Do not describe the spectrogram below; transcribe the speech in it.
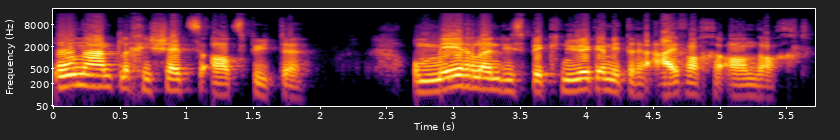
unendliche Schätze anzubieten. Und wir lassen uns begnügen mit einer einfachen Andacht.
